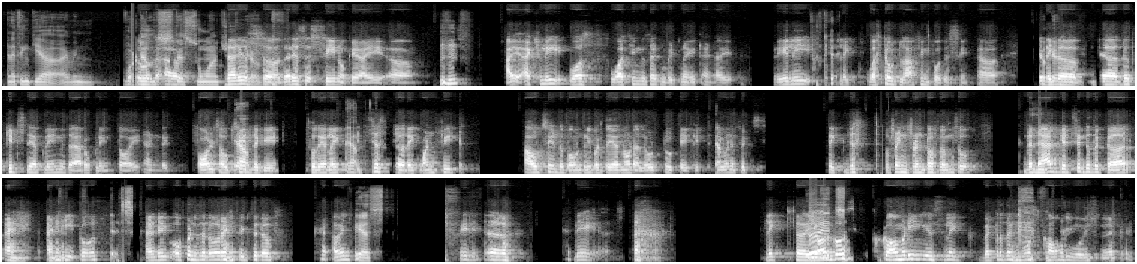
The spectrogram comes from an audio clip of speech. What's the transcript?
and i think yeah i mean what So else uh, there's so much there is uh, there is this scene. Okay, I uh, Mhm. I actually was watching this at midnight, and I really okay like bust out laughing for this scene. Uh, like the, the the kids they are playing with the aeroplane toy, and it falls outside yeah the gate. So they're like yeah it's just uh, like one feet outside the boundary, but they are not allowed to take it, yeah even if it's like just in front of them. So the Mhm. dad gets into the car and and he goes yes and he opens the door and picks it up. I mean, yes wait, it, uh, they like the no, Yorgos comedy is like better than most comedy movies, man.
